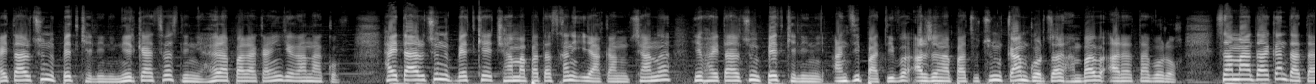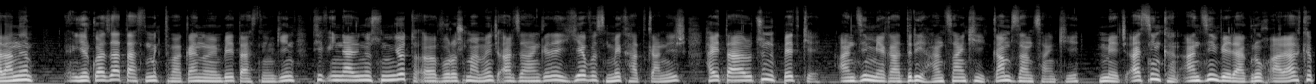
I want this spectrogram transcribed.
Հայտարարությունը պետք է լինի ներկայացված լինի հրապարակային եղանակով։ Հայտարարությունը պետք է չհամապատասխանի իրականությանը եւ հայտարարությունը պետք է լինի անձի պատիվը, արժանապատվությունը կամ գործար համբավը արարտավորող։ Սահմանադրական դատարանը 2011 թվականի նոյեմբերի 15-ին թիվ 997 որոշման մեջ արձանագրել է եւս մեկ հատկանիշ. Հայտարարությունը պետք է անձին մեղադրի հանցանքի կամ զանցանքի մեջ, այսինքն անձին վերագրող արարքը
